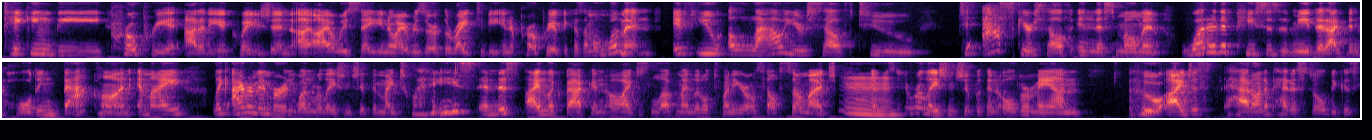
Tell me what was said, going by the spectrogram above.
taking the appropriate out of the equation. I, I always say, you know, I reserve the right to be inappropriate because I'm a woman. If you allow yourself to to ask yourself in this moment, what are the pieces of me that I've been holding back on? Am I like I remember in one relationship in my 20s, and this I look back and oh, I just love my little 20 year old self so much. I was in a relationship with an older man who I just had on a pedestal because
